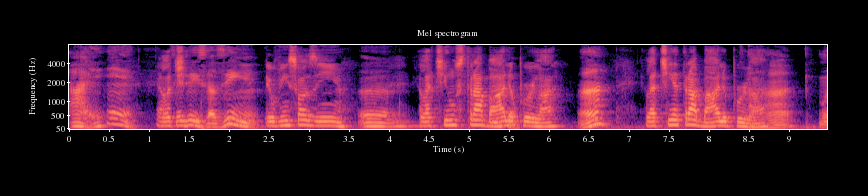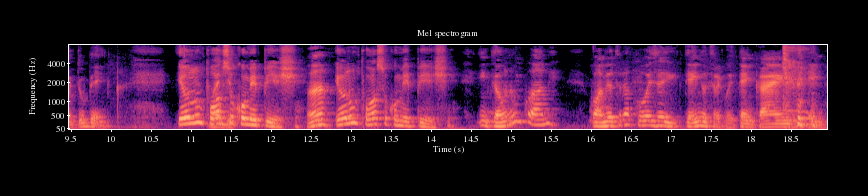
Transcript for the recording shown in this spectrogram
Ah, é? Ela Você veio sozinho? Eu vim sozinho. Ah. Ela tinha uns trabalhos Então. por lá. Hã? Ela tinha trabalho por lá. Ah, muito bem. Eu não posso Mas- comer peixe. Hã? Eu não posso comer peixe. Então não come. Come outra coisa aí. Tem outra coisa. Tem carne, tem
